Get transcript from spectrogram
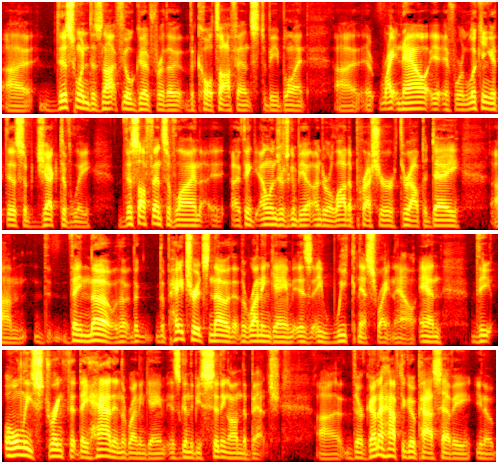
Uh, this one does not feel good for the the Colts offense, to be blunt. Uh, right now, if we're looking at this objectively, this offensive line, I think Ehlinger's going to be under a lot of pressure throughout the day um, they know the, the, the Patriots know that the running game is a weakness right now, and the only strength that they had in the running game is going to be sitting on the bench. Uh, they're going to have to go pass heavy. You know,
